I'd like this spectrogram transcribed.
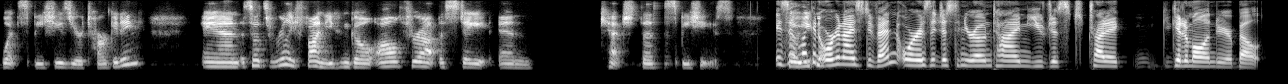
what species you're targeting. And so it's really fun. You can go all throughout the state and catch the species. Is so it like an can, organized event or is it just in your own time? You just try to get them all under your belt?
